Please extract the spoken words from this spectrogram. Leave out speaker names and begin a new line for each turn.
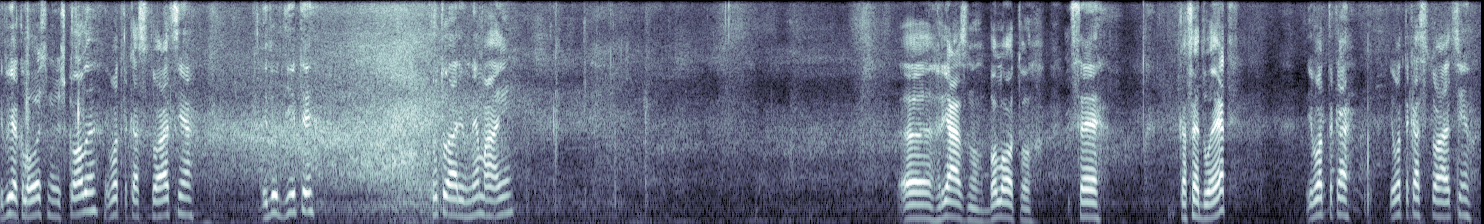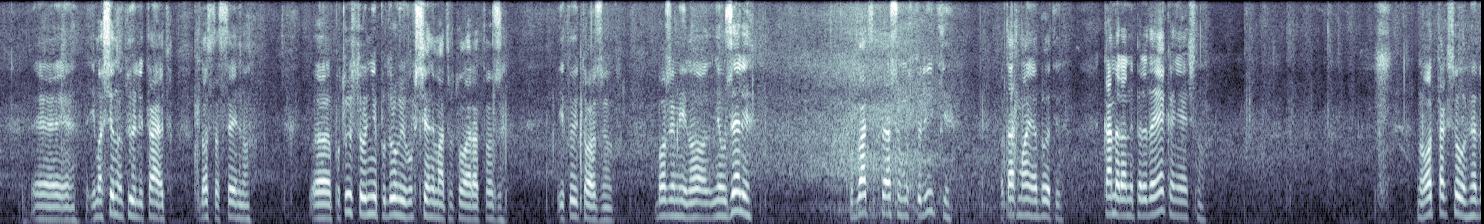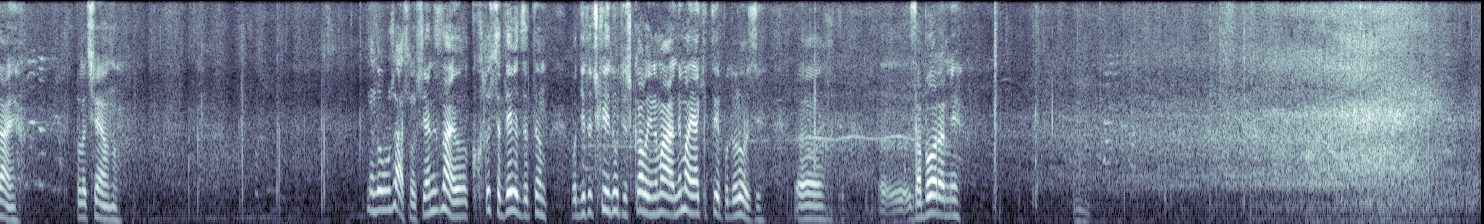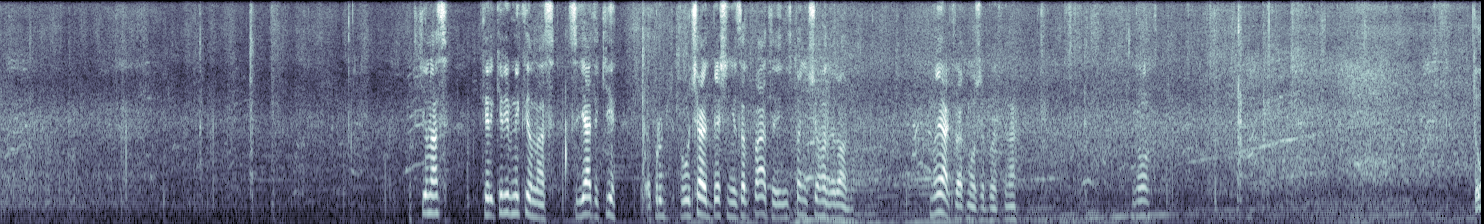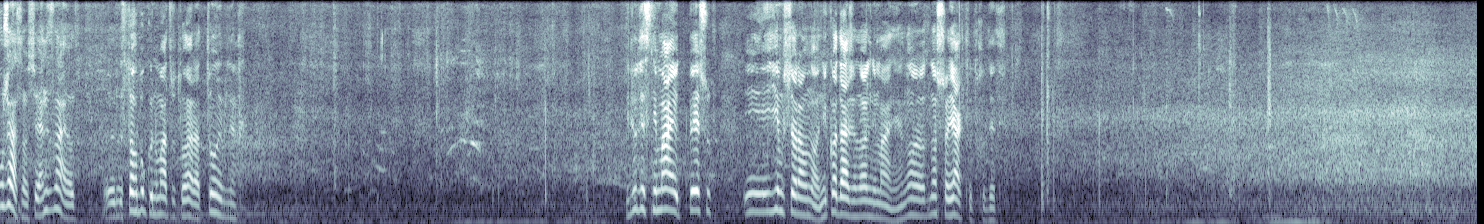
Іду я коло восьмої школи, і от така ситуація. Ідуть діти, тротуарів немає. Е, грязно, болото. Це кафе дует. І от така, і от така ситуація. Е, і машини тут літають досить сильно. Е, по тій стороні, по другій взагалі немає тротуара теж. І тут теж. Боже мій, ну неужели у 21 столітті отак має бути? Камера не передає, звісно. Ну от так все виглядає. Плачевно. Ну, ну ужасно, я не знаю, хтось це дивить за тим. От діточки йдуть із школи і немає, немає як іти по дорозі. Е, заборами. Такі у нас керівники у нас сидять, які е, получають бешені зарплати і ніхто нічого не робить. Ну як так може бути? Не? Ну. То ужасно все, я не знаю. Е, з того боку нема тротуара, той, бля. І люди знімають, пишуть, і їм все одно, нікого навіть ноль немає. Ну, ну що, як тут ходити?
